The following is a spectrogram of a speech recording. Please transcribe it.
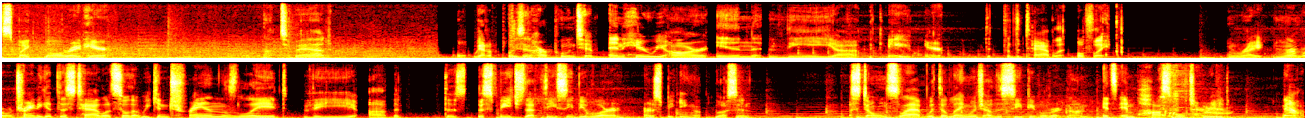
spike ball right here. Not too bad. We got a poison harpoon tip, and here we are in the, uh, the cave here for the tablet, hopefully. All right, remember we're trying to get this tablet so that we can translate the, uh, the, the, the speech that the sea people are, are speaking to us in. A stone slab with the language of the sea people written on it's impossible to read. Now,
